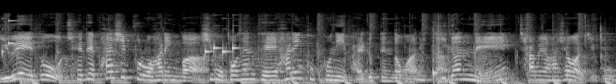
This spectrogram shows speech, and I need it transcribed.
이외에도 최대 80% 할인과 15%의 할인 쿠폰이 발급된다고 하니까 기간 내에 참여하셔가지고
